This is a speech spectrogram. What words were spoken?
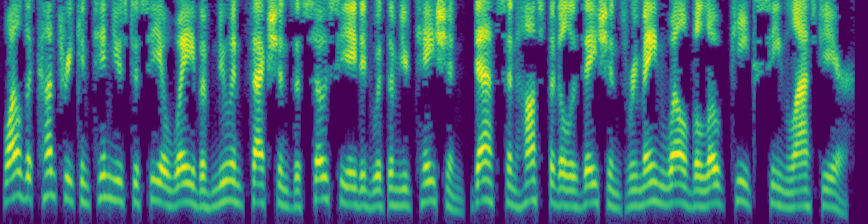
While the country continues to see a wave of new infections associated with the mutation, deaths and hospitalizations remain well below peaks seen last year.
